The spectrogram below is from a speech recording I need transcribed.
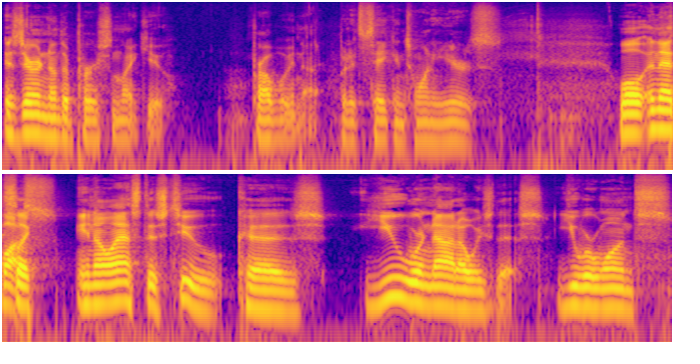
is there another person like you? Probably not. But it's taken 20 years. Well, and that's Plus. like, and I'll ask this too, because you were not always this. You were once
